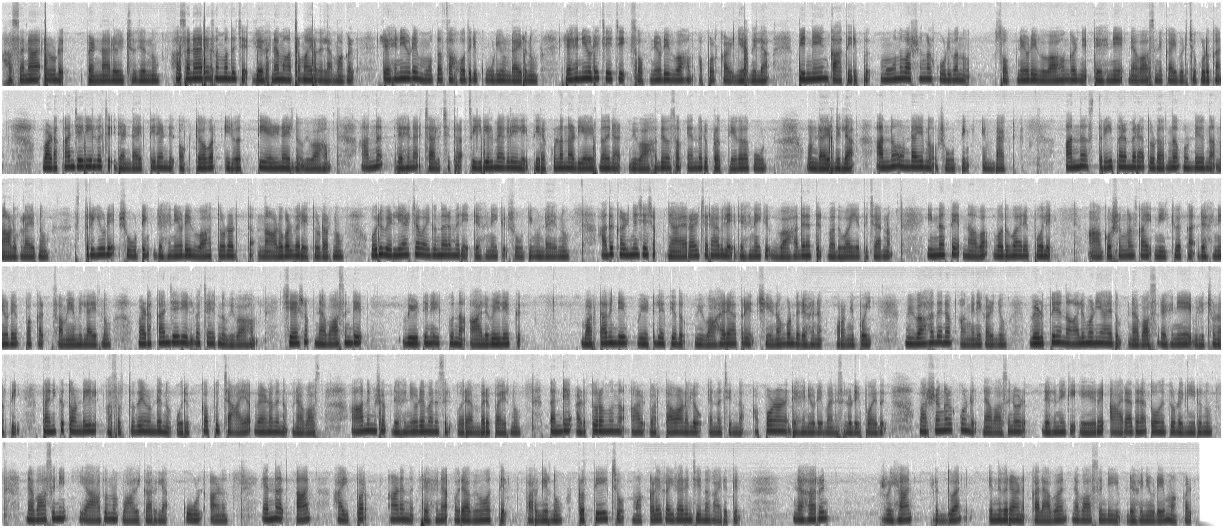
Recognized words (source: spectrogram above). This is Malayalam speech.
ഹസനാരോട് പെണ്ണാലോചിച്ചു ചെന്നു ഹസനാരെ സംബന്ധിച്ച് രഹ്ന മാത്രമായിരുന്നില്ല മകൾ. രഹ്നയുടെ മൂത്ത സഹോദരി കൂടിയുണ്ടായിരുന്നു. രഹനയുടെ ചേച്ചി സ്വപ്നയുടെ വിവാഹം അപ്പോൾ കഴിഞ്ഞിരുന്നില്ല. പിന്നെയും കാത്തിരിപ്പ്. മൂന്ന് വർഷങ്ങൾ കൂടി വന്നു സ്വപ്നയുടെ വിവാഹം കഴിഞ്ഞ് രഹനയെ നവാസിന് കൈപിടിച്ചു കൊടുക്കാൻ. വടക്കാഞ്ചേരിയിൽ വെച്ച് രണ്ടായിരത്തി രണ്ടിൽ ഒക്ടോബർ ഇരുപത്തിയേഴിനായിരുന്നു വിവാഹം. അന്ന് രഹന ചലച്ചിത്ര, സീരിയൽ മേഖലയിലെ തിരക്കുള്ള നടിയായിരുന്നതിനാൽ വിവാഹ ദിവസം എന്നൊരു പ്രത്യേകത ഉണ്ടായിരുന്നില്ല. അന്ന് ഉണ്ടായിരുന്നു ഷൂട്ടിംഗ് ഇംപാക്ട്. അന്ന് സ്ത്രീ പരമ്പര തുടർന്നു കൊണ്ടിരുന്ന നാളുകളായിരുന്നു. സ്ത്രീയുടെ ഷൂട്ടിംഗ് രഹനയുടെ വിവാഹത്തോടടുത്ത നാളുകൾ വരെ തുടർന്നു. ഒരു വെള്ളിയാഴ്ച വൈകുന്നേരം വരെ രഹനയ്ക്ക് ഷൂട്ടിംഗ് ഉണ്ടായിരുന്നു. അത് കഴിഞ്ഞ ശേഷം ഞായറാഴ്ച രാവിലെ രഹനയ്ക്ക് വിവാഹദിനത്തിൽ വധുവായി എത്തിച്ചേരണം. ഇന്നത്തെ നവ വധുവാരെ പോലെ ആഘോഷങ്ങൾക്കായി നീക്കിവെക്കാൻ രഹ്നയുടെ പക്കൽ സമയമില്ലായിരുന്നു. വടക്കാഞ്ചേരിയിൽ വച്ചായിരുന്നു വിവാഹം. ശേഷം നവാസിന്റെ വീടിരിക്കുന്ന ആലുവയിലേക്ക് ഭർത്താവിന്റെ വീട്ടിലെത്തിയതും വിവാഹരാത്രിയിൽ ക്ഷീണം കൊണ്ട് രഹന ഉറങ്ങിപ്പോയി. വിവാഹദിനം അങ്ങനെ കഴിഞ്ഞു. വെളുപ്പിന് നാലു മണിയായതും നവാസ് രഹനയെ വിളിച്ചുണർത്തി. തനിക്ക് തൊണ്ടയിൽ അസ്വസ്ഥതയുണ്ടെന്നും ഒരു കപ്പ് ചായ വേണമെന്നും നവാസ്. ആ നിമിഷം രഹനയുടെ മനസ്സിൽ ഒരമ്പരപ്പായിരുന്നു. തന്റെ അടുത്തുറങ്ങുന്ന ആൾ ഭർത്താവാണല്ലോ എന്ന ചിന്ത അപ്പോഴാണ് രഹനയുടെ മനസ്സിലൂടെ പോയത്. വർഷങ്ങൾ കൊണ്ട് നവാസിനോട് രഹ്നയ്ക്ക് ഏറെ ആരാധന തോന്നിത്തുടങ്ങിയിരുന്നു. നവാസിനെ യാതൊന്നും ബാധിക്കാറില്ല. കൂൾ ആണ്. എന്നാൽ താൻ ഹൈപ്പർ ആണെന്ന് രഹ്ന ഒരഭിമുഖത്തിൽ പറഞ്ഞിരുന്നു. പ്രത്യേകിച്ചും മക്കളെ കൈകാര്യം ചെയ്യുന്ന കാര്യത്തിൽ. നഹറിൻ, റിഹാൻ, റിദ്വാൻ എന്നിവരാണ് കലാഭവൻ നവാസിന്റെയും രഹ്നയുടെയും മക്കൾ.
